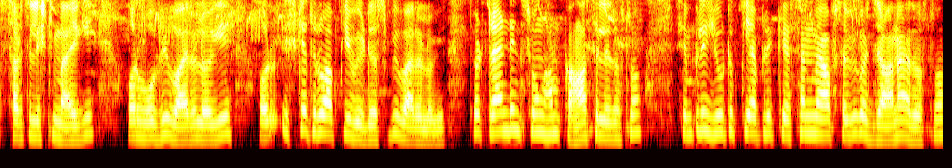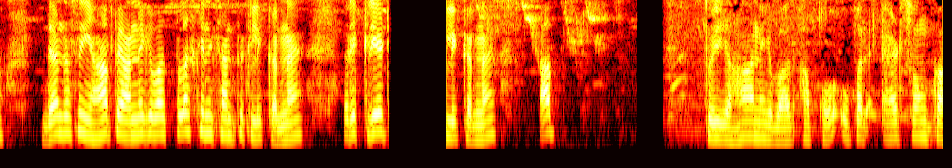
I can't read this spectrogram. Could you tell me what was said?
सर्च लिस्ट में आएगी और वो भी वायरल होगी और इसके थ्रू आपकी वीडियोस भी वायरल होगी। तो ट्रेंडिंग सॉन्ग हम कहाँ से ले दोस्तों? सिंपली यूट्यूब की एप्लीकेशन में आप सभी को जाना है दोस्तों। देन दोस्तों, यहाँ पर आने के बाद प्लस के निशान पर क्लिक करना है और ये क्रिएट क्लिक करना है। आप तो यहाँ आने के बाद आपको ऊपर ऐड सॉन्ग का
